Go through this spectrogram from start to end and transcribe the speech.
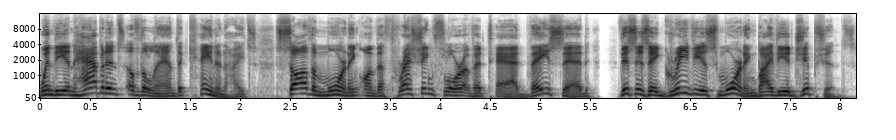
When the inhabitants of the land, the Canaanites, saw the mourning on the threshing floor of Atad, they said, This is a grievous mourning by the Egyptians.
